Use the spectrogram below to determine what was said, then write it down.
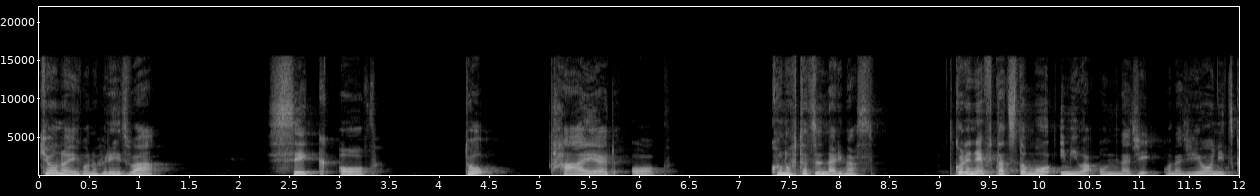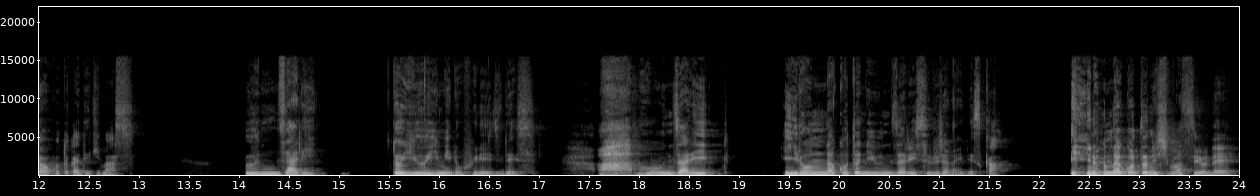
今日の英語のフレーズは sick of と tired of この二つになります。これね、二つとも意味は同じ、同じように使うことができます。うんざりという意味のフレーズです。ああ、もううんざり。いろんなことにうんざりするじゃないですか。いろんなことにしますよね。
